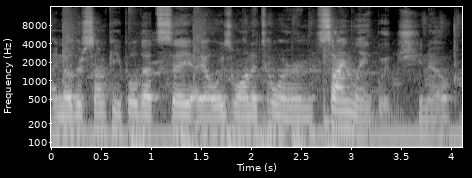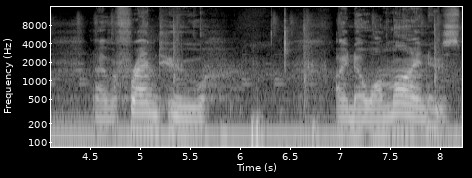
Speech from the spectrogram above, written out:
I know there's some people that say I always wanted to learn sign language, you know. I have a friend who I know online who's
